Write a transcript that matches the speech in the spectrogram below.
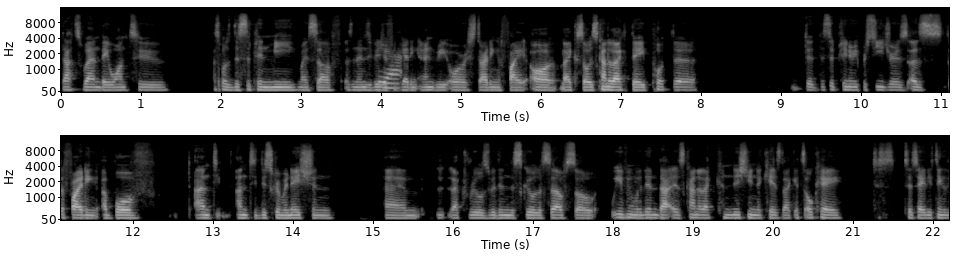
that's when they want to i suppose discipline me myself as an individual Yeah. for getting angry or starting a fight or like so it's kind of like they put the the disciplinary procedures as the fighting above anti anti discrimination um like rules within the school itself so even Yeah. within that is kind of like conditioning the kids like it's okay to to say these things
